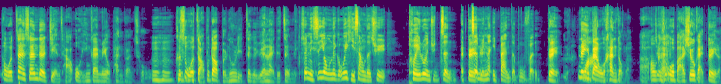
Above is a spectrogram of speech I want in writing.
那我再三的检查，我应该没有判断错误。嗯哼，可是我找不到伯努利这个原来的证明。所以你是用那个 wiki 上的去。推论去证证明那一半的部分，对那一半我看懂了啊，就是我把它修改对了，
